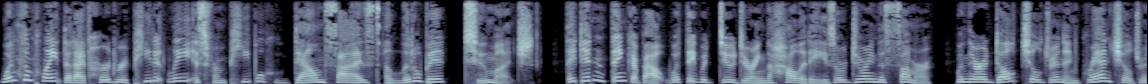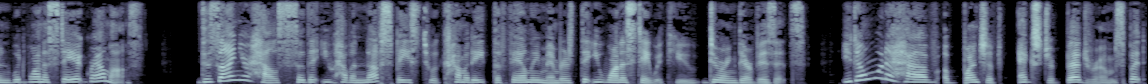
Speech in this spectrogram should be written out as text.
One complaint that I've heard repeatedly is from people who downsized a little bit too much. They didn't think about what they would do during the holidays or during the summer when their adult children and grandchildren would want to stay at grandma's. Design your house so that you have enough space to accommodate the family members that you want to stay with you during their visits. You don't want to have a bunch of extra bedrooms, but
